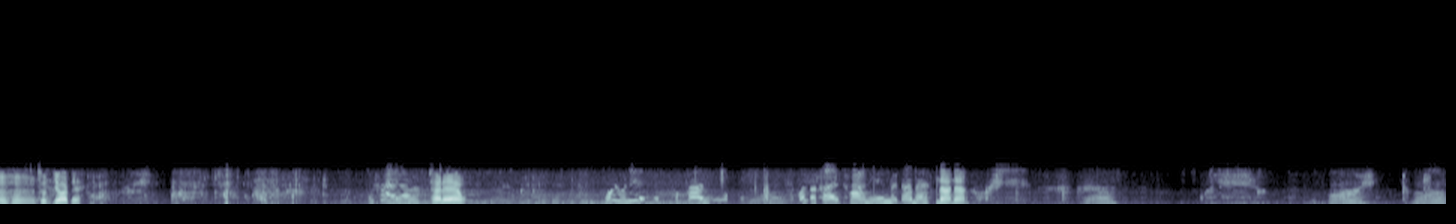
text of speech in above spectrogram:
อือหือสุดยอดเลย ถ่ายยังถ่ายแล้ว โอ้ยดูดิ ท่าเขาจะถ่ายท่านี้หน่อยได้ไหมได้ได้โอ้ยอืม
